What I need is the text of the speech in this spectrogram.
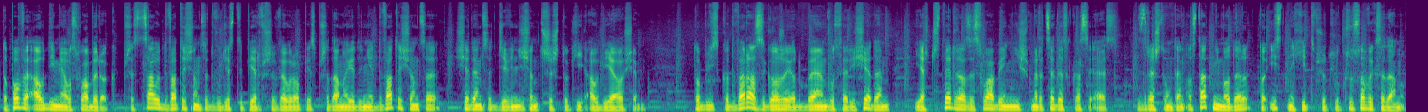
Topowe Audi miało słaby rok. Przez cały 2021 w Europie sprzedano jedynie 2793 sztuki Audi A8 to blisko dwa razy gorzej od BMW serii 7 i aż 4 razy słabiej niż Mercedes klasy S. Zresztą ten ostatni model to istny hit wśród luksusowych sedanów.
